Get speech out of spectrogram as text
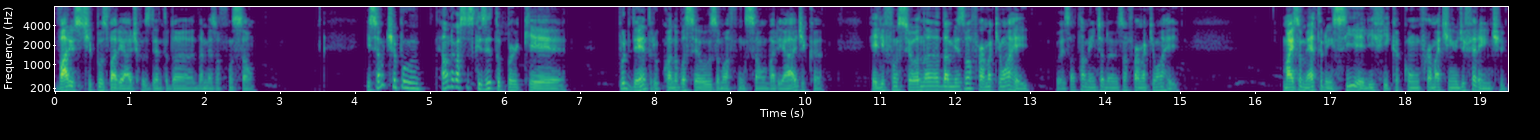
vários tipos variádicos dentro da, da mesma função. Isso é um tipo. É um negócio esquisito, porque por dentro, quando você usa uma função variádica, ele funciona da mesma forma que um array. Exatamente da mesma forma que um array. Mas o método em si, ele fica com um formatinho diferente.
